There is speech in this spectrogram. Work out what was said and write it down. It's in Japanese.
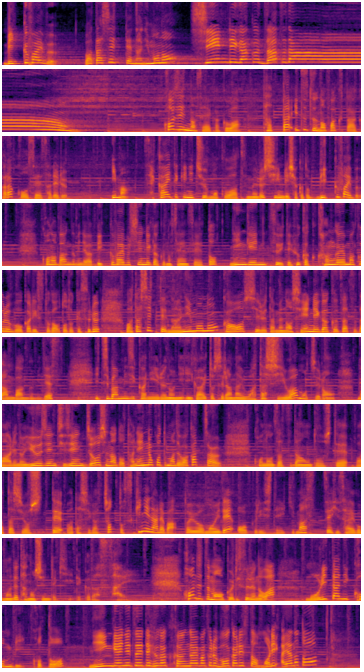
ビッグファイブ私って何者？心理学雑談。個人の性格はたった5つのファクターから構成される。今世界的に注目を集める心理尺度ビッグファイブ。この番組ではビッグファイブ心理学の先生と人間について深く考えまくるボーカリストがお届けする私って何者かを知るための心理学雑談番組です。一番身近にいるのに意外と知らない私はもちろん周りの友人知人上司など他人のことまで分かっちゃう。この雑談を通して私を知って私がちょっと好きになればという思いでお送りしていきます。ぜひ最後まで楽しんで聞いてください。本日もお送りするのは森谷コンビこと人間について深く考えまくるボーカリスト森彩乃と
